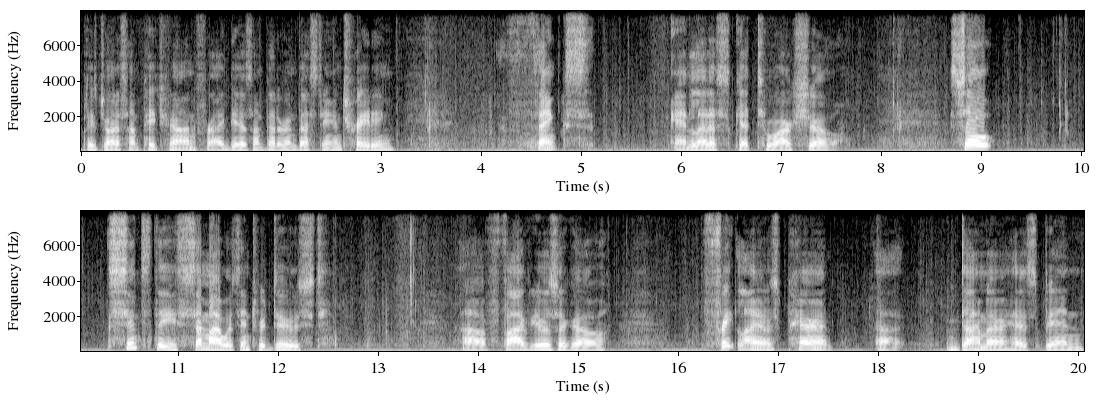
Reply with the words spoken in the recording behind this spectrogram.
Please join us on Patreon for ideas on better investing and trading. Thanks, and let us get to our show. So, since the semi was introduced uh, five years ago, Freightliner's parent, uh, Daimler, has been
